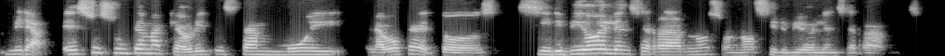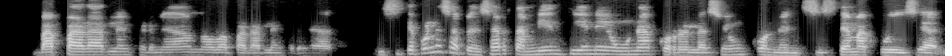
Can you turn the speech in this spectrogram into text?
Mira, eso es un tema que ahorita está muy en la boca de todos. ¿Sirvió el encerrarnos o no sirvió el encerrarnos? ¿Va a parar la enfermedad o no va a parar la enfermedad? Y si te pones a pensar, también tiene una correlación con el sistema judicial.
